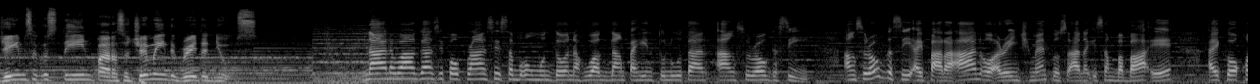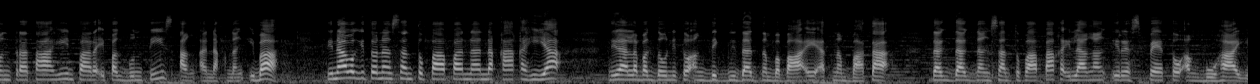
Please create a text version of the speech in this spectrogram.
James Agustin para sa GMA Integrated News. Nanawagan si Pope Francis sa buong mundo na huwag nang pahintulutan ang surrogacy. Ang surrogacy ay paraan o arrangement kung saan ang isang babae ay kokontratahin para ipagbuntis ang anak ng iba. Tinawag ito ng Santo Papa na nakakahiya. Nilalabag daw nito ang dignidad ng babae at ng bata. Dagdag ng Santo Papa, kailangang irespeto ang buhay.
